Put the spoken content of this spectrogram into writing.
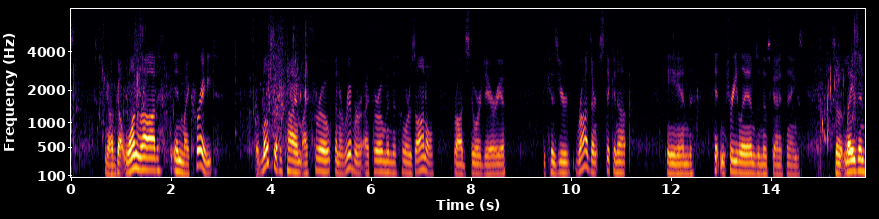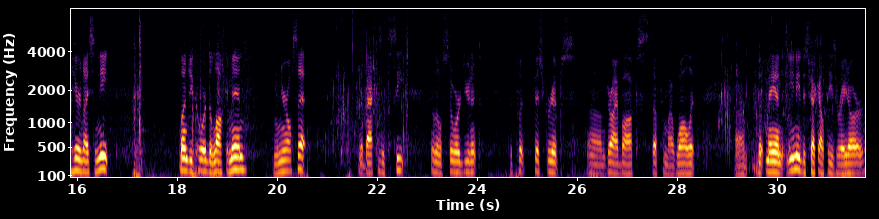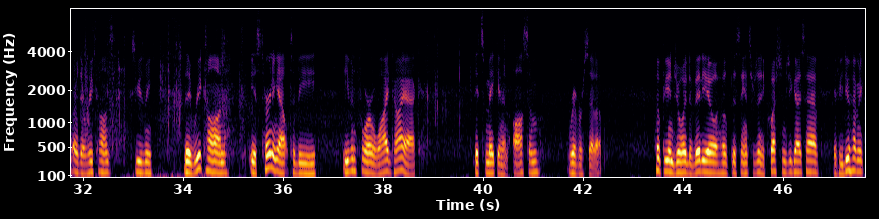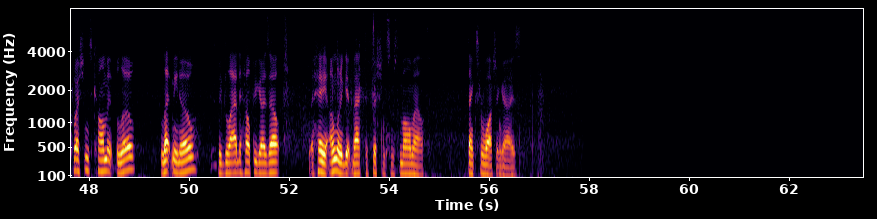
you know, I've got one rod in my crate, but most of the time I throw in a river, I throw them in this horizontal rod storage area because your rods aren't sticking up and hitting tree limbs and those kind of things. So it lays in here nice and neat. Bungee cord to lock them in and you're all set. The back is at the seat, the little storage unit to put fish grips, um, dry box, stuff for my wallet. Um, but man, you need to check out these radar, or the Recons, excuse me. The Recon is turning out to be, even for a wide kayak, it's making an awesome river setup. Hope you enjoyed the video. I hope this answers any questions you guys have. If you do have any questions, comment below. Let me know. Be glad to help you guys out. But hey, I'm going to get back to fishing some smallmouth. Thanks for watching, guys.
